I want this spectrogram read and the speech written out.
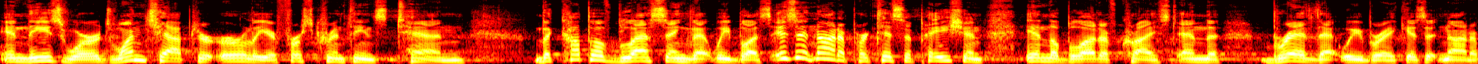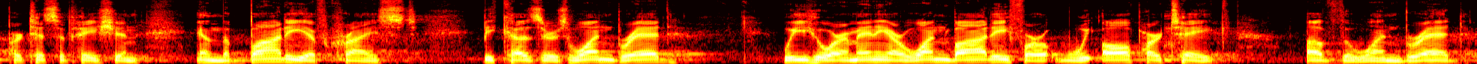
in these words, one chapter earlier, 1 Corinthians 10 the cup of blessing that we bless, is it not a participation in the blood of Christ? And the bread that we break, is it not a participation in the body of Christ? Because there's one bread, we who are many are one body, for we all partake of the one bread.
